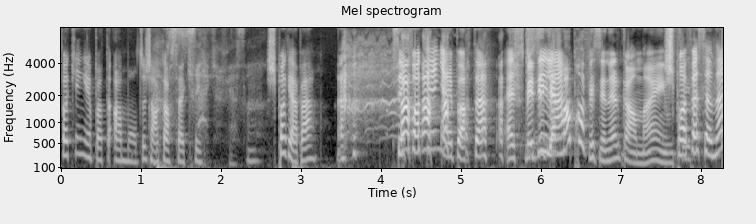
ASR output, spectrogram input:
fucking important. Oh mon Dieu, j'ai encore sacré. Hein? Je suis pas capable. c'est fucking important. Mais t'es tellement professionnel quand même. je suis professionnelle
